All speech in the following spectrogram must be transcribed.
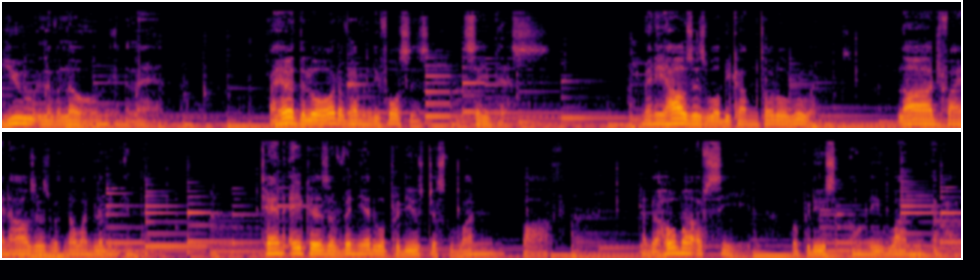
you live alone in the land. I heard the Lord of heavenly forces say this Many houses will become total ruins, large, fine houses with no one living in them. Ten acres of vineyard will produce just one and a homer of seed will produce only one ephah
